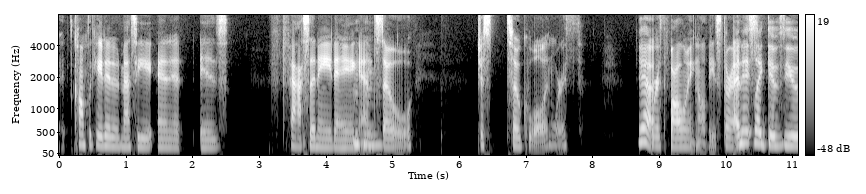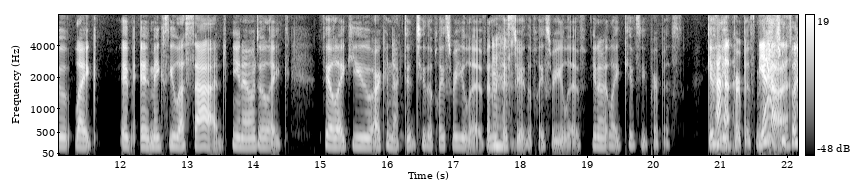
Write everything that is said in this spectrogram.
it's complicated and messy and it is fascinating and Mhm. so just so cool and worth Yeah, worth following all these threads. and it like gives you like it. It makes you less sad. You know, to like feel like you are connected to the place where you live and the Mhm. history of the place where you live. You know, it like gives you purpose. Gives me purpose. I Yeah. should.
